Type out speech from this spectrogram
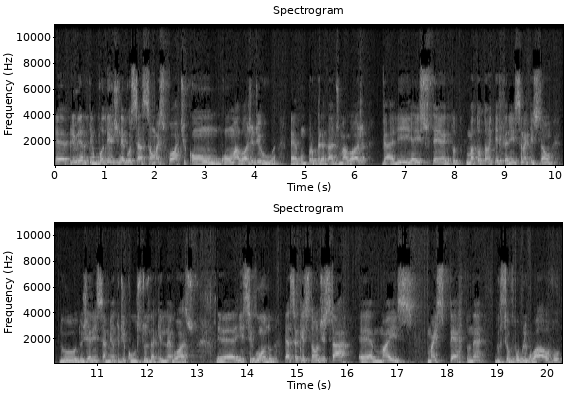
É, primeiro tem um poder de negociação mais forte com, com uma loja de rua, né, com o proprietário de uma loja, vai ali e aí isso tem uma total interferência na questão do, do gerenciamento de custos daquele negócio. É, e segundo, essa questão de estar é, mais mais perto né, do seu público-alvo,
